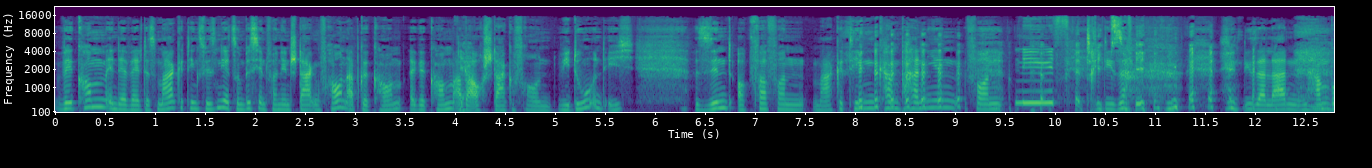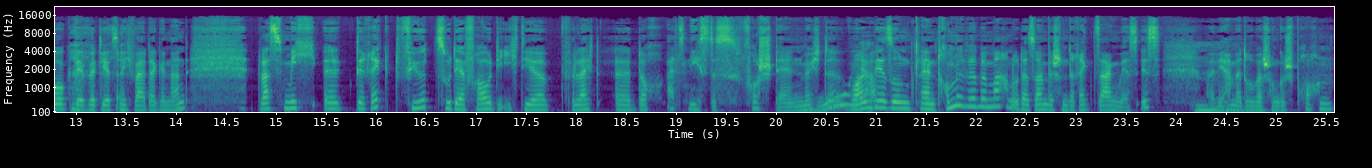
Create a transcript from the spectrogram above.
Willkommen in der Welt des Marketings. Wir sind jetzt so ein bisschen von den starken Frauen abgekommen, äh, gekommen, aber Ja. auch starke Frauen wie du und ich sind Opfer von Marketingkampagnen von dieser, dieser Laden in Hamburg, der wird jetzt nicht weiter genannt. Was mich äh, direkt führt zu der Frau, die ich dir vielleicht äh, doch als nächstes vorstellen möchte. Oh, Wollen ja. wir so einen kleinen Trommelwirbel machen oder sollen wir schon direkt sagen, wer es ist? Weil wir haben ja drüber schon gesprochen.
